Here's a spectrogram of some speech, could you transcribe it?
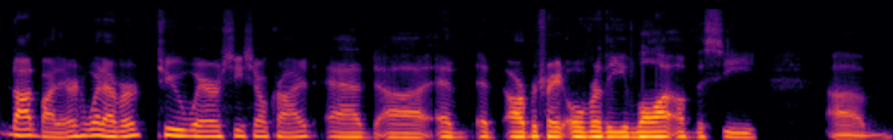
non-binary, whatever, to wear a seashell crown and uh and, and arbitrate over the law of the sea um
